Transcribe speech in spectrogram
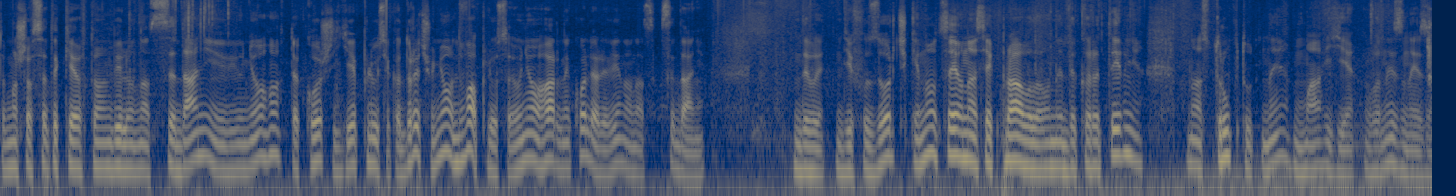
Тому що все-таки автомобіль у нас седані, і у нього також є плюсика. До речі, у нього два плюси. У нього гарний колір, і він у нас в седані. Диви, дифузорчики. Ну, це у нас, як правило, вони декоративні. У нас труб тут немає. Вони знизу.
